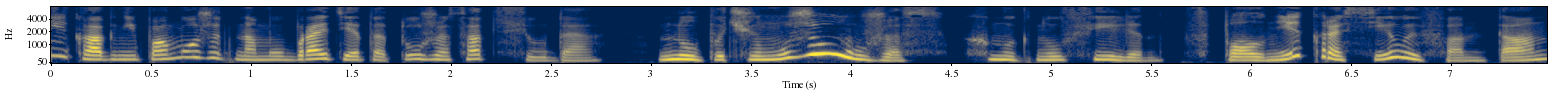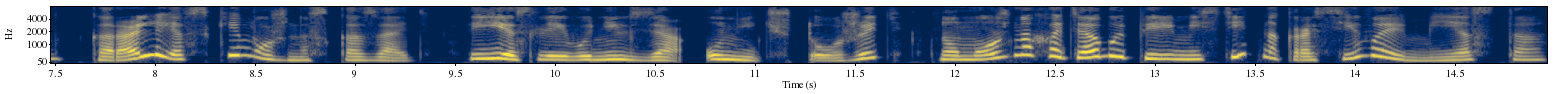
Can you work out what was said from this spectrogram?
никак не поможет нам убрать этот ужас отсюда. «Ну почему же ужас?» — хмыкнул Филин. «Вполне красивый фонтан, королевский, можно сказать. Если его нельзя уничтожить, но можно хотя бы переместить на красивое место,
